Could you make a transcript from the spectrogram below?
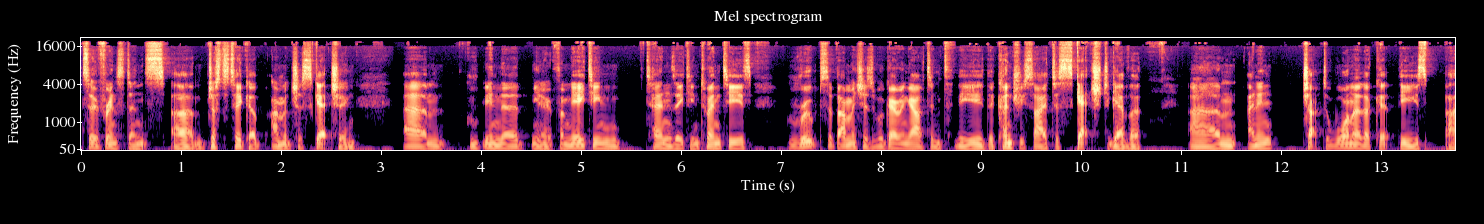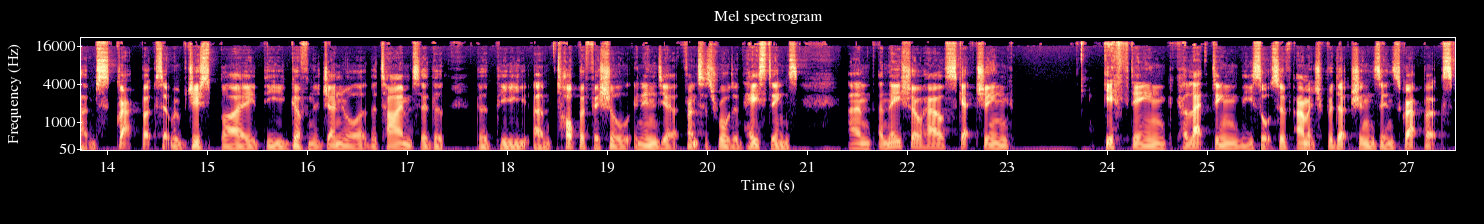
So, for instance, um, just to take up amateur sketching, um, in the you know from the 1810s, 1820s, groups of amateurs were going out into the the countryside to sketch together. Um, and in chapter one, I look at these um, scrapbooks that were produced by the Governor General at the time, so the the, the um, top official in India, Francis Rawdon Hastings, and and they show how sketching gifting, collecting these sorts of amateur productions in scrapbooks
